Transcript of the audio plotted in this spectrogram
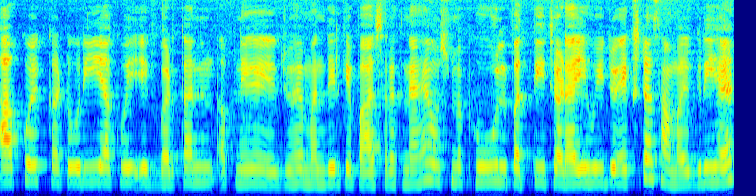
आपको एक कटोरी या कोई एक बर्तन अपने जो है मंदिर के पास रखना है। उसमें फूल पत्ती चढ़ाई हुई जो एक्स्ट्रा सामग्री है,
